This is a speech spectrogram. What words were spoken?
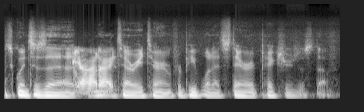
Squints is a God, I- military term for people that stare at pictures of stuff.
